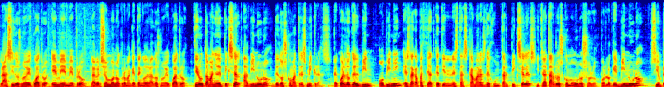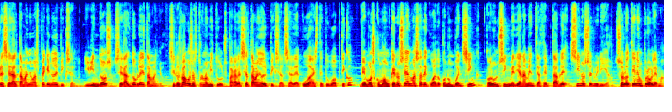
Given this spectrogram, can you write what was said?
La ASI 294 MM Pro, la versión monocroma que tengo de la 294, tiene un tamaño de píxel a bin 1 de 2,3 micras. Recuerdo que el bin o binning es la capacidad que tienen estas cámaras de juntar píxeles y tratarlos como uno solo, por lo que bin 1 siempre será el tamaño más pequeño de píxel y bin 2 será el doble de tamaño. Si nos vamos a Astronomy Tools para ver si el tamaño del píxel se adecua a este tubo óptico, vemos como aunque no sea el más adecuado con un buen sync, con un sync medianamente aceptable sí nos serviría. Solo tiene un problema,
